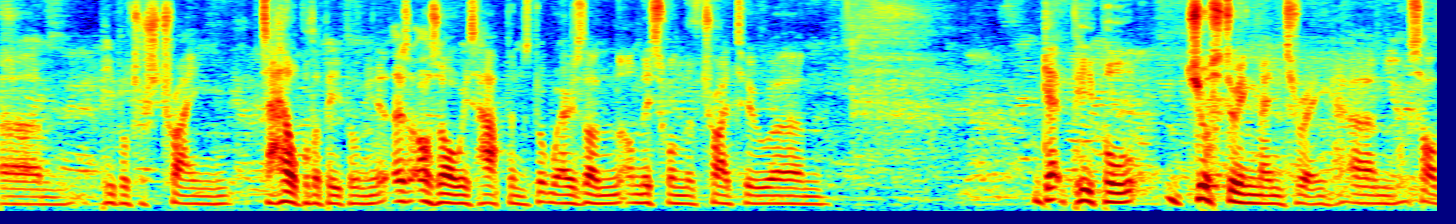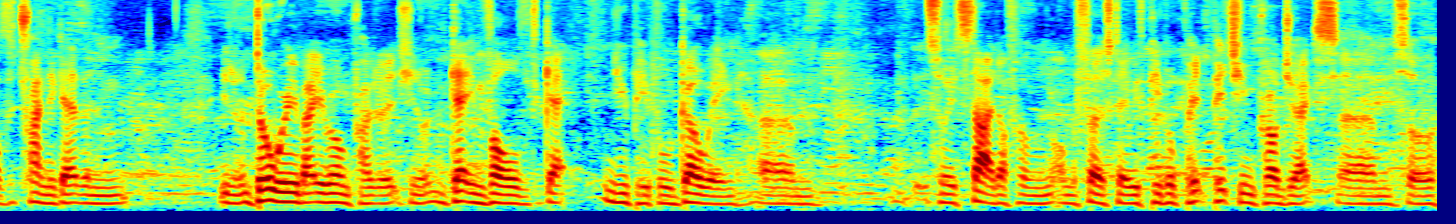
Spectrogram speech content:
Um, people just trying to help other people, I mean, as, as always happens, but whereas on, on this one they've tried to um, get people just doing mentoring, um, sort of trying to get them, you know, don't worry about your own projects, you know, get involved, get new people going. Um, so it started off on, on the first day with people pitching projects. Um, so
